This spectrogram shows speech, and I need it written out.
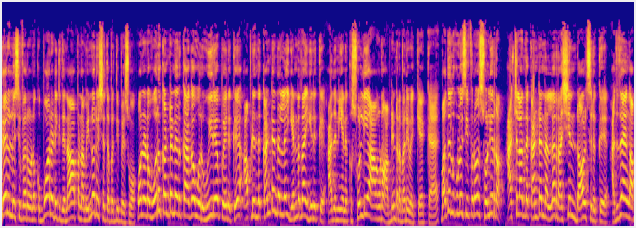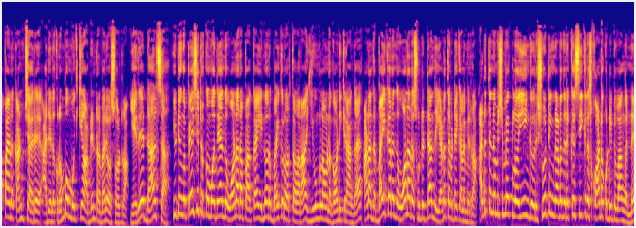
சரி லூசிஃபர் உனக்கு போர் அடிக்குதுன்னா அப்ப நம்ம இன்னொரு விஷயத்தை பத்தி பேசுவோம். உன்னோட ஒரு கண்டெய்னருக்காக ஒரு உயிரே போயிருக்கு. அப்படி இந்த கண்டென்ட்ல என்னதான் இருக்கு அதை நீ எனக்கு சொல்லி ஆகணும் அப்படின்ற மாதிரி இவ கேட்க பதில் லூசிஃபரும் சொல்லிடுறான். ஆக்சுவலா அந்த கண்டெய்னர்ல ரஷ்யன் டால்ஸ் இருக்கு. அதுதான் எங்க அப்பா எனக்கு அனுப்பிச்சாரு. அது எனக்கு ரொம்ப முக்கியம் அப்படின்ற மாதிரி அவ சொல்றான். ஏதே டால்ஸா இப்படி இவங்க பேசிட்டு இருக்கும் போதே அந்த ஓனரை பார்க்க இன்னொரு பைக்கர் ஒருத்த வரான். இவங்களும் அவனை கவனிக்கிறாங்க. ஆனா அந்த பைக்கர் அந்த ஓனரை சுட்டுட்டு அந்த இடத்த விட்டே கிளம்பிடுறான். அடுத்த நிமிஷமே க்ளோயி இங்க ஒரு ஷூட்டிங் நடந்திருக்கு. சீக்கிரம் ஸ்குவாட கூட்டிட்டு வாங்கன்னு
